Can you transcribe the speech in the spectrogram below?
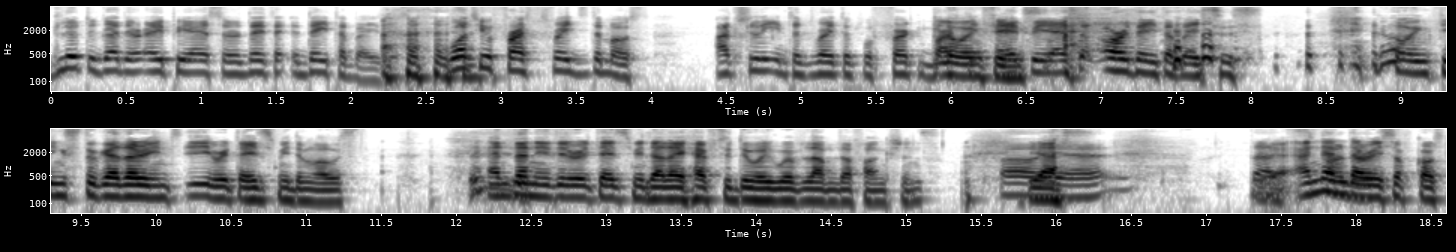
glue together APIs or data databases. what you frustrates the most? Actually integrated with third-party APIs or databases. Gluing things together irritates me the most. And then it irritates me that I have to do it with Lambda functions. Oh, yes. yeah. yeah. And then there is, of course,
